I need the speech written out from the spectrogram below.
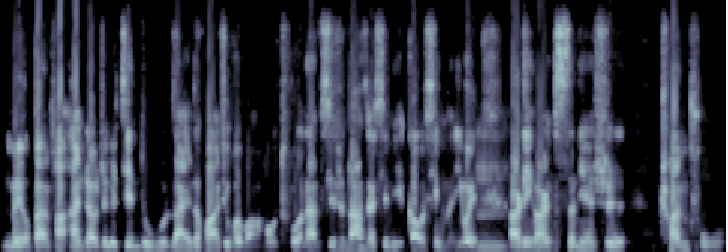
没有办法按照这个进度来的话，就会往后拖。那其实 NASA 心里也高兴的，因为嗯二零二四年是川普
